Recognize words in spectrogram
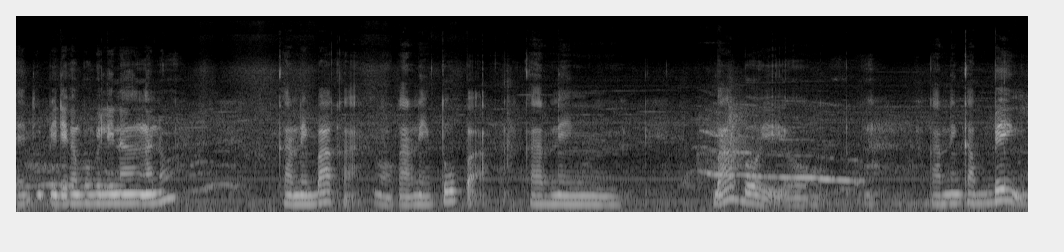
eh di pwede kang bumili ng ano, karning baka, o karning tupa, karning baboy, o karning kambing,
